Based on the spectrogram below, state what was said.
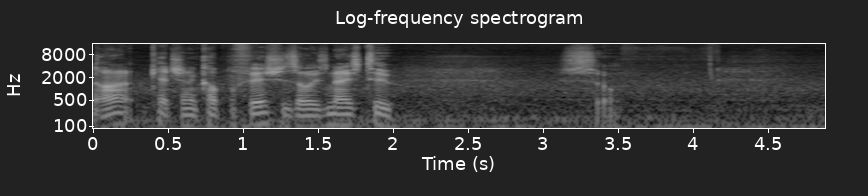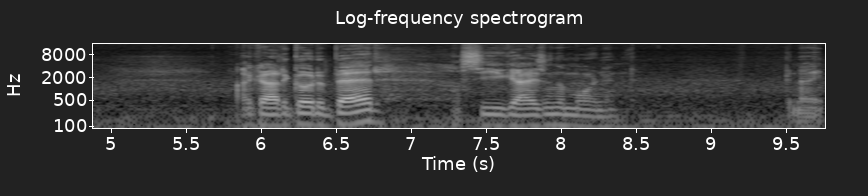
Not catching a couple fish is always nice too. So I gotta go to bed. I'll see you guys in the morning. Good night.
